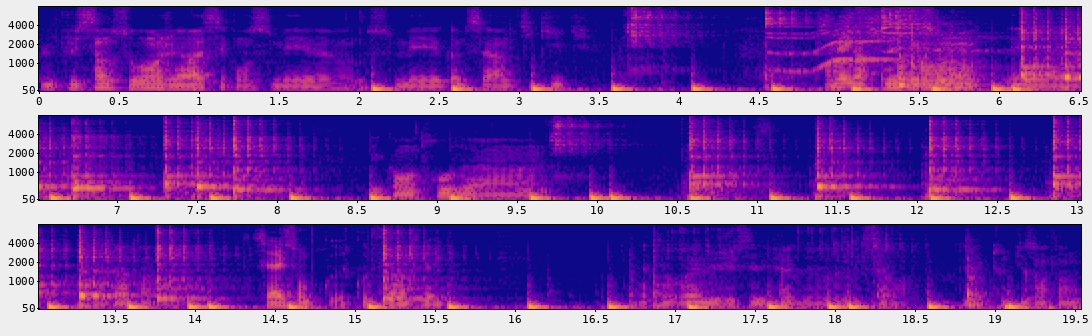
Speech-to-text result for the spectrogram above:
le plus simple souvent en général c'est qu'on se met, euh, on se met comme ça un petit kick. On cherche les sons et, euh, et quand on trouve un... Attends, attends, C'est elle son coup de feu un attends, ouais mais j'essaie déjà de, de savoir, de toutes les entendre.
